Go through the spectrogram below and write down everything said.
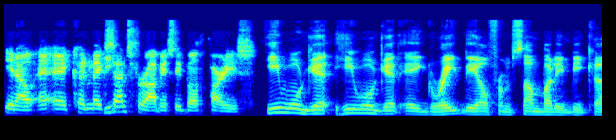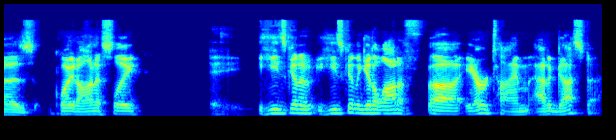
you know, it, it could make He- sense for obviously both parties. he will get he will get a great deal from somebody because quite honestly he's gonna he's gonna get a lot of uh airtime at augusta.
